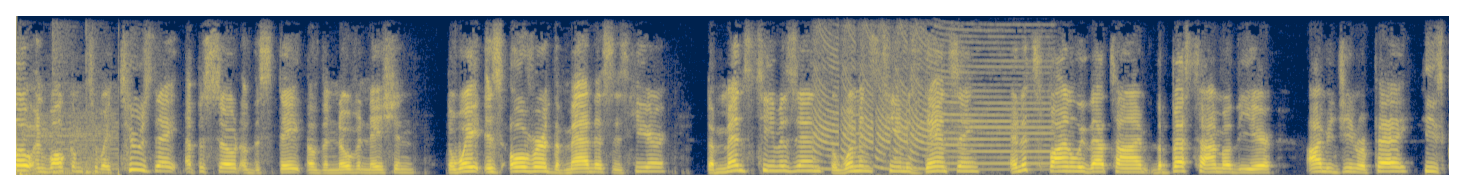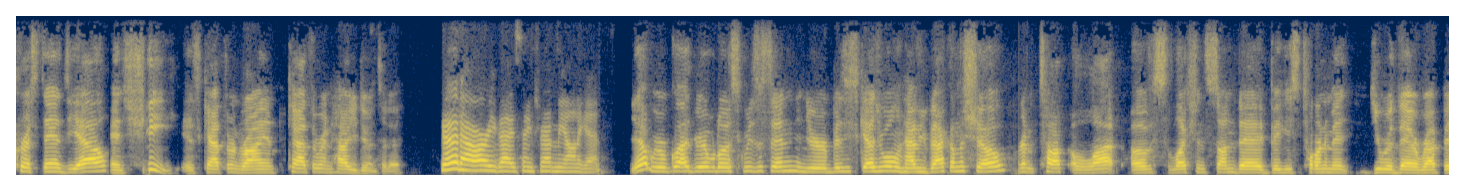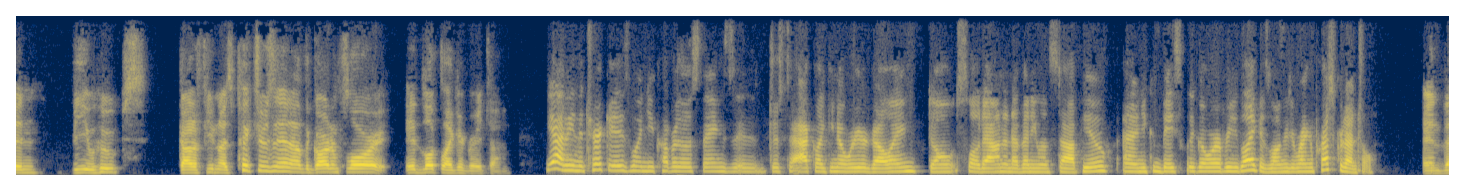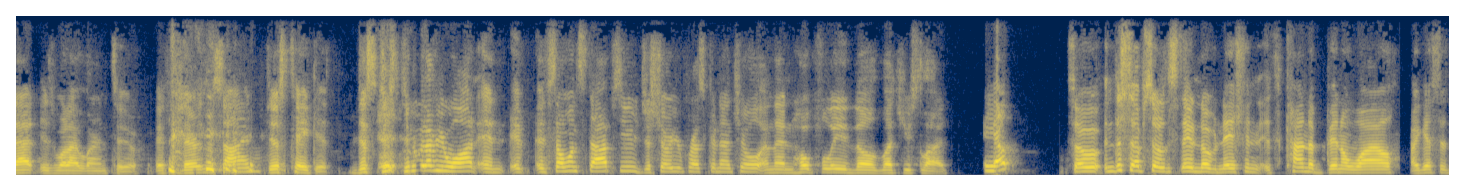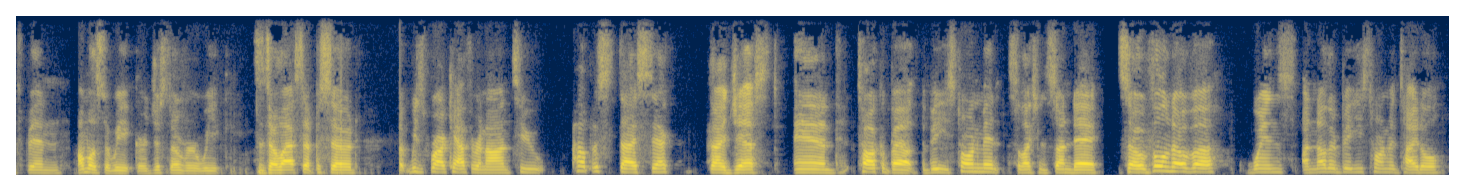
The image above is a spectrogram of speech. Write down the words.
Hello and welcome to a Tuesday episode of the State of the Nova Nation. The wait is over, the madness is here. The men's team is in, the women's team is dancing, and it's finally that time, the best time of the year. I'm Eugene Rapay, he's Chris Danzial, and she is Catherine Ryan. Catherine, how are you doing today? Good. How are you guys? Thanks for having me on again. Yeah, we were glad you were able to squeeze us in in your busy schedule and have you back on the show. We're going to talk a lot of Selection Sunday, Big East tournament. You were there repping VU Hoops. Got a few nice pictures in on the garden floor. It looked like a great time. Yeah, I mean, the trick is when you cover those things, is just to act like you know where you're going. Don't slow down and have anyone stop you. And you can basically go wherever you like as long as you're wearing a press credential. And that is what I learned too. If there's a sign, just take it. Just just do whatever you want. And if, if someone stops you, just show your press credential and then hopefully they'll let you slide. Yep. So in this episode of the State of Nova Nation, it's kind of been a while. I guess it's been almost a week or just over a week since our last episode. We just brought Catherine on to help us dissect, digest, and talk about the Big East tournament, Selection Sunday. So Villanova wins another Big East tournament title,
